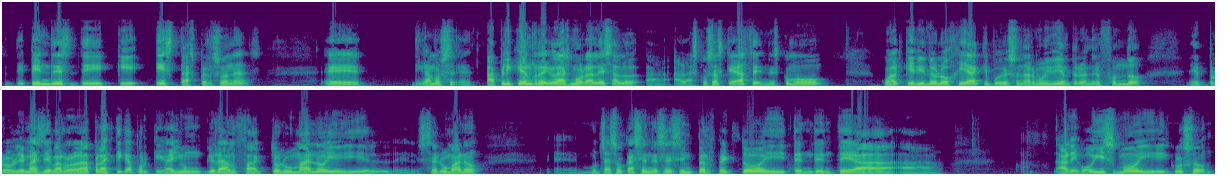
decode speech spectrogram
dependes de que estas personas eh, digamos, eh, apliquen reglas morales a, las cosas que hacen. Es como cualquier ideología que puede sonar muy bien, pero en el fondo el problema es llevarlo a la práctica porque hay un gran factor humano y el, ser humano en muchas ocasiones es imperfecto y tendente a, al egoísmo e incluso,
